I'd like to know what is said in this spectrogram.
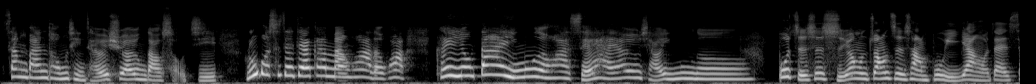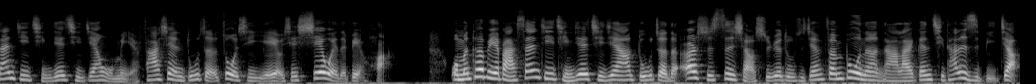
上班通勤才会需要用到手机，如果是在家看漫画的话，可以用大荧幕的话，谁还要用小荧幕呢？不只是使用装置上不一样哦，在三级警戒期间，我们也发现读者的作息也有些些微的变化。我们特别把三级警戒期间啊读者的二十四小时阅读时间分布呢拿来跟其他日子比较，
